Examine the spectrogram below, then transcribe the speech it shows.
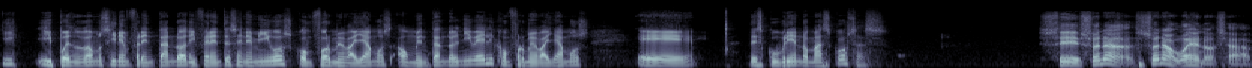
y, pues nos vamos a ir enfrentando a diferentes enemigos conforme vayamos aumentando el nivel y conforme vayamos eh, descubriendo más cosas. Sí, suena, suena bueno, o sea,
